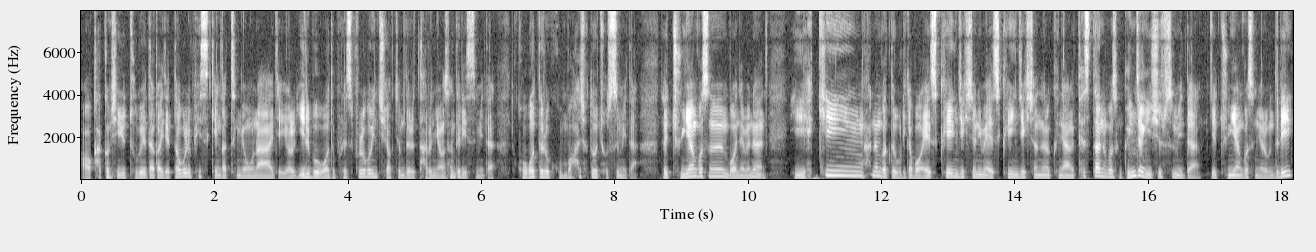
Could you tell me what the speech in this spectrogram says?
어, 가끔씩 유튜브에다가 이제 WPScan 같은 경우나 이제 일부 워드프레스 플러그인 취약점들을 다룬 영상들이 있습니다. 그것들을 공부하셔도 좋습니다. 중요한 것은 뭐냐면은 이 해킹하는 것들 우리가 뭐 SQL 인젝션이면 SQL 인젝션을 그냥 테스트하는 것은 굉장히 쉽습니다. 이제 중요한 것은 여러분들이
